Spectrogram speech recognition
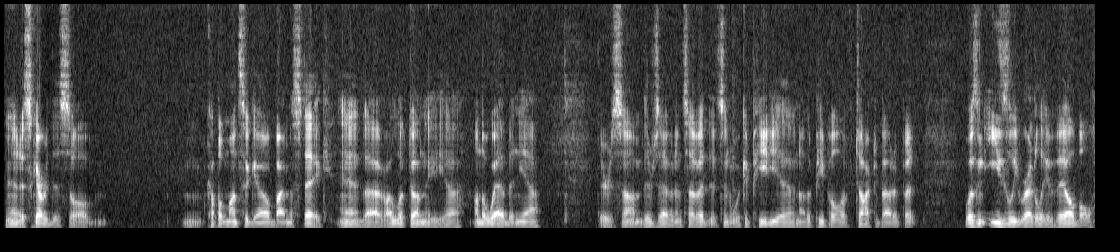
And I discovered this all mm, a couple months ago by mistake, and uh, I looked on the uh, on the web, and yeah, there's um, there's evidence of it. It's in Wikipedia, and other people have talked about it, but wasn't easily readily available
